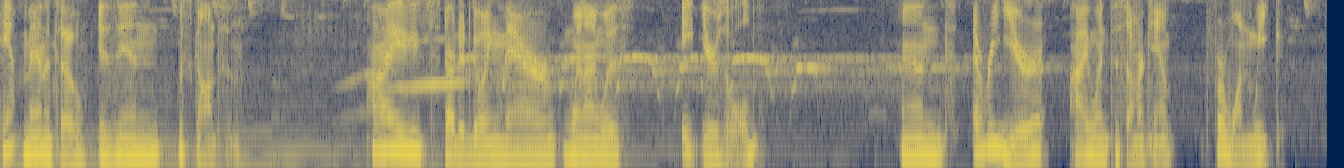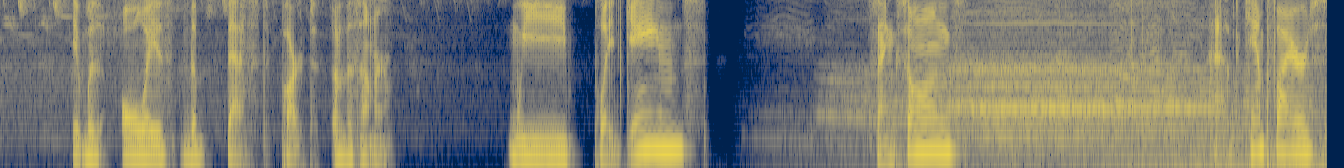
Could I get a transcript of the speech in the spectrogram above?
Camp Manito is in Wisconsin. I started going there when I was eight years old. And every year I went to summer camp for one week. It was always the best part of the summer. We played games, sang songs, had campfires,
